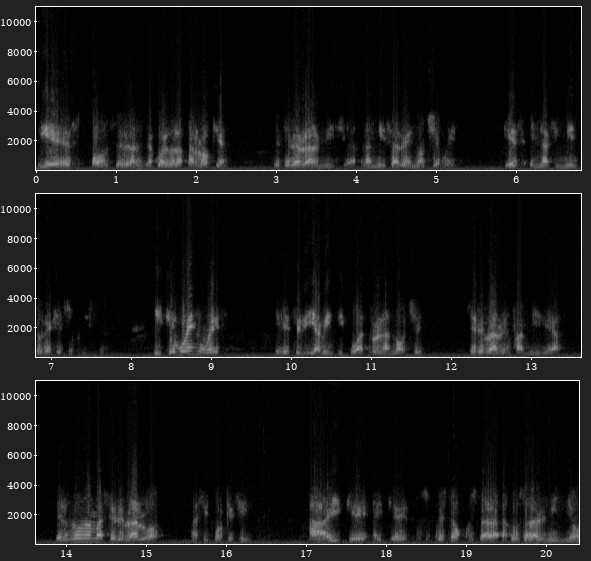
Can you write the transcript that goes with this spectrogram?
10, 11, de acuerdo a la parroquia, se celebra la misa, la misa de Nochebuena, que es el nacimiento de Jesucristo. Y qué bueno es en este día 24 de la noche celebrarlo en familia, pero no nada más celebrarlo así porque sí. Hay que, hay que por supuesto, acostar, al niño,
